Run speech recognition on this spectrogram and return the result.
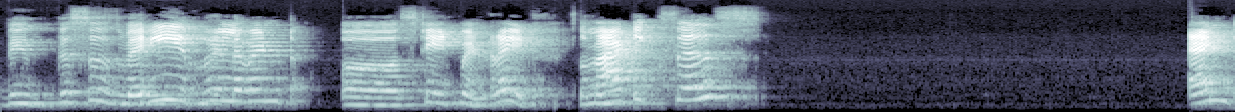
this is very irrelevant uh, statement, right? Somatic cells and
